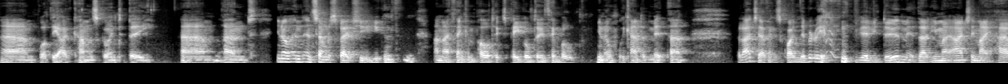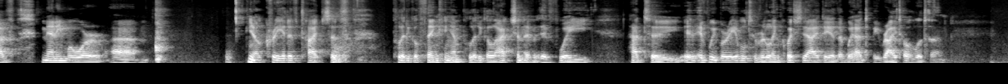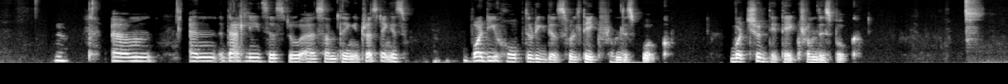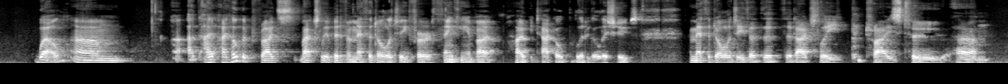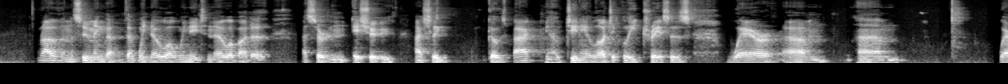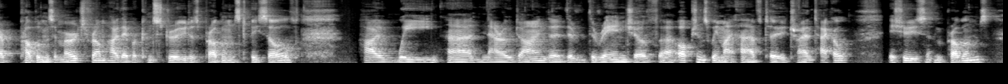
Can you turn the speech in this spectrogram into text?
um, what the outcome is going to be. Um, and you know, in, in some respects, you, you can, and I think in politics, people do think, well, you know, we can't admit that. But actually, I think it's quite liberating if you do admit that. You might actually might have many more, um, you know, creative types of political thinking and political action if, if we had to, if, we were able to relinquish the idea that we had to be right all the time. Yeah. Um, and that leads us to uh, something interesting is what do you hope the readers will take from this book? What should they take from this book? Well, um, I, I, hope it provides actually a bit of a methodology for thinking about how we tackle political issues. A methodology that that, that actually tries to, um, rather than assuming that, that we know all we need to know about a, a certain issue, actually goes back, you know, genealogically traces where um, um, where problems emerged from, how they were construed as problems to be solved, how we uh, narrow down the, the, the range of uh, options we might have to try and tackle issues and problems,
